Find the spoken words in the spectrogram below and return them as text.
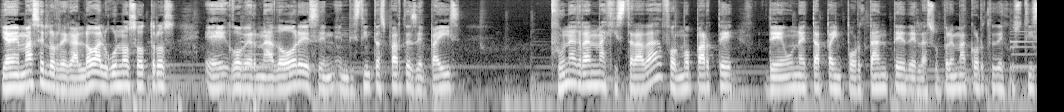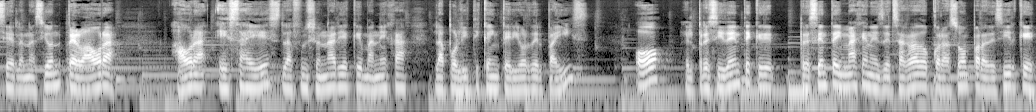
y además se los regaló a algunos otros eh, gobernadores en distintas partes del país fue una gran magistrada, formó parte de una etapa importante de la Suprema Corte de Justicia de la Nación, pero ahora, ahora esa es la funcionaria que maneja la política interior del país. O el presidente que presenta imágenes del Sagrado Corazón para decir que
